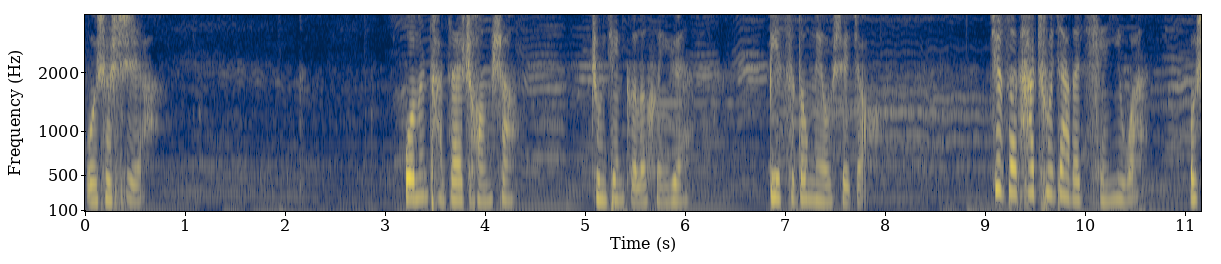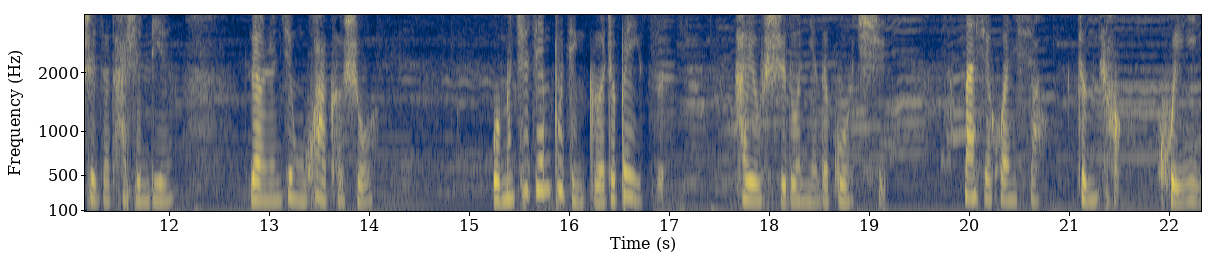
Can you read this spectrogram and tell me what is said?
我说：“是啊。”我们躺在床上。中间隔了很远，彼此都没有睡着。就在他出嫁的前一晚，我睡在他身边，两人竟无话可说。我们之间不仅隔着被子，还有十多年的过去，那些欢笑、争吵、回忆，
